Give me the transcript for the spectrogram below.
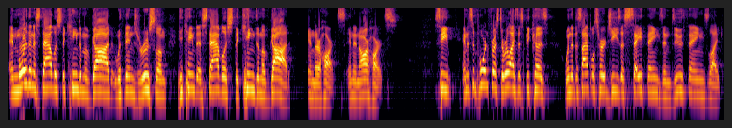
And more than establish the kingdom of God within Jerusalem, he came to establish the kingdom of God in their hearts and in our hearts. See, and it's important for us to realize this because when the disciples heard Jesus say things and do things like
